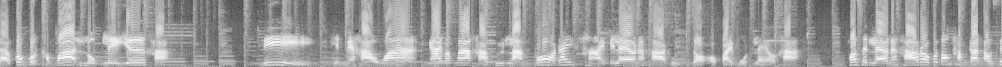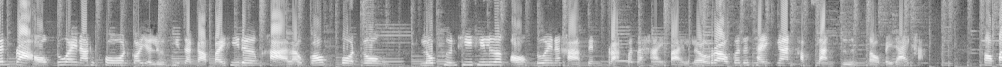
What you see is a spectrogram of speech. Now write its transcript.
แล้วก็กดคำว่าลบเลเยอร์ค่ะ นี่เห็นไหมคะว่าง่ายมากๆค่ะ พื้นหลังก็ได้หายไปแล้วนะคะ ถูกเจาะออกไปหมดแล้วค่ะพอเสร็จแล้วนะคะ เราก็ต้องทำการเอาเส้นปลาออกด้วยนะทุกคนก็อย่าลืมที่จะกลับไปที่เดิมค่ะแล้วก็กดลงลบพื้นที่ที่เลือกออกด้วยนะคะ เส้นประก็จะหายไป แล้วเราก็จะใช้งานคำสั่งอื่นต่อไปได้ค่ะ ต่อไป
